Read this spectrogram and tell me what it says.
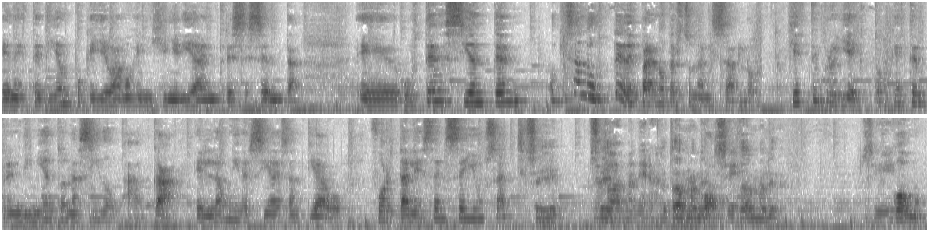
en este tiempo que llevamos en Ingeniería en 360. Eh, ustedes sienten, o quizás no ustedes para no personalizarlo, que este proyecto, que este emprendimiento nacido acá, en la Universidad de Santiago, fortalece el sello USACH? Sí, sí, todas maneras. De todas maneras, Sí. de todas maneras. Sí. ¿Cómo?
